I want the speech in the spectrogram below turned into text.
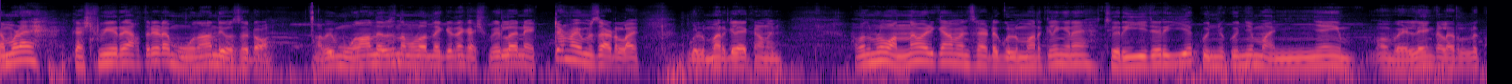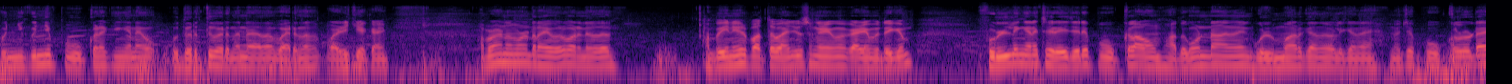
നമ്മുടെ കശ്മീർ യാത്രയുടെ മൂന്നാം ദിവസം കേട്ടോ അപ്പോൾ ഈ മൂന്നാം ദിവസം നമ്മൾ വന്നിരിക്കുന്നത് കശ്മീരിൽ തന്നെ ഏറ്റവും ഫേമസ് ആയിട്ടുള്ള ഗുൽമർഗിലേക്കാണ്. അപ്പോൾ നമ്മൾ വന്ന വഴിക്കാണ് മനസ്സിലായിട്ട് ഗുൽമാർഗിൽ ഇങ്ങനെ ചെറിയ ചെറിയ കുഞ്ഞു കുഞ്ഞു മഞ്ഞയും വെള്ളയും കളറിലുള്ള കുഞ്ഞു കുഞ്ഞു പൂക്കളൊക്കെ ഇങ്ങനെ ഉതിർത്ത് വരുന്നുണ്ടായിരുന്നു വരുന്ന വഴിക്കൊക്കെ. അപ്പോഴാണ് നമ്മുടെ ഡ്രൈവർ പറഞ്ഞത്. അപ്പോൾ ഇനി ഒരു പത്ത് പതിനഞ്ച് ദിവസം കഴിയുമ്പോൾ കഴിയുമ്പോഴത്തേക്കും ഫുള്ള് ഇങ്ങനെ ചെറിയ ചെറിയ പൂക്കളാവും. അതുകൊണ്ടാണ് ഗുൽമാർഗ് എന്ന് വിളിക്കുന്നത്. എന്ന് വെച്ചാൽ പൂക്കളുടെ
